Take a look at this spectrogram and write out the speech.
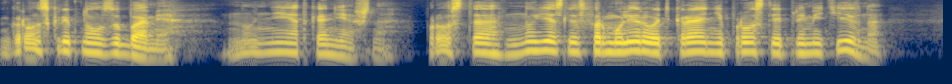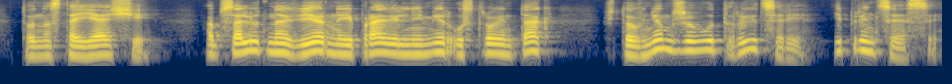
Грон скрипнул зубами. «Ну нет, конечно. Просто, ну если сформулировать крайне просто и примитивно, то настоящий, абсолютно верный и правильный мир устроен так, что в нем живут рыцари и принцессы.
